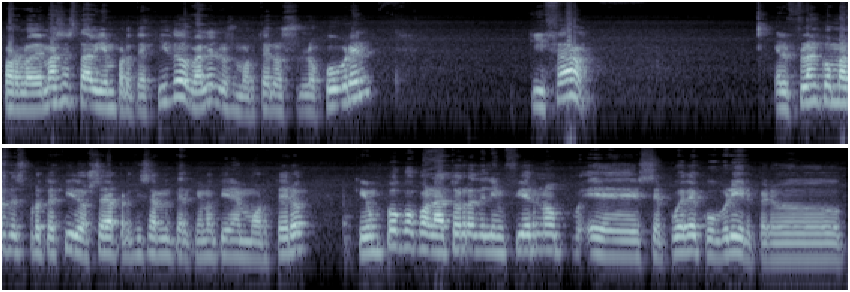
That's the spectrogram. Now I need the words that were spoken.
Por lo demás está bien protegido, ¿vale? Los morteros lo cubren. Quizá el flanco más desprotegido sea precisamente el que no tiene mortero, que un poco con la torre del infierno eh, se puede cubrir, pero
